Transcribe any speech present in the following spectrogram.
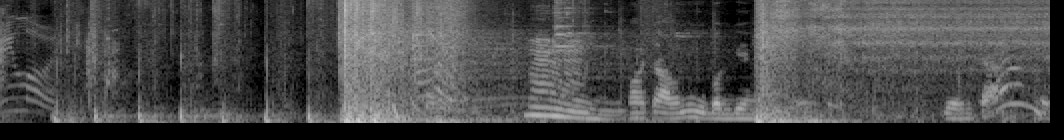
รีโหลดอืมพอจะเอานี่บนเบียงเบียงจ้าเลย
